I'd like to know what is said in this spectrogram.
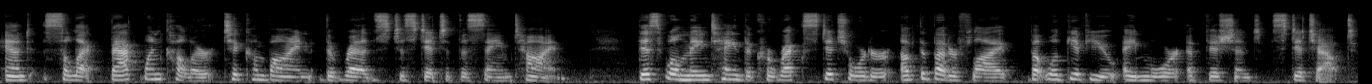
and select back one color to combine the reds to stitch at the same time. This will maintain the correct stitch order of the butterfly, but will give you a more efficient stitch out.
